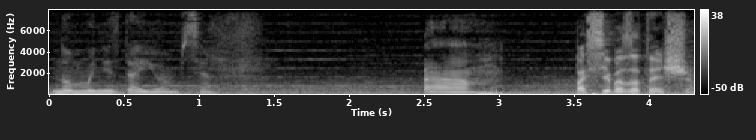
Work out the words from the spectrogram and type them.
но мы не сдаемся. Эм, спасибо за тысячу.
